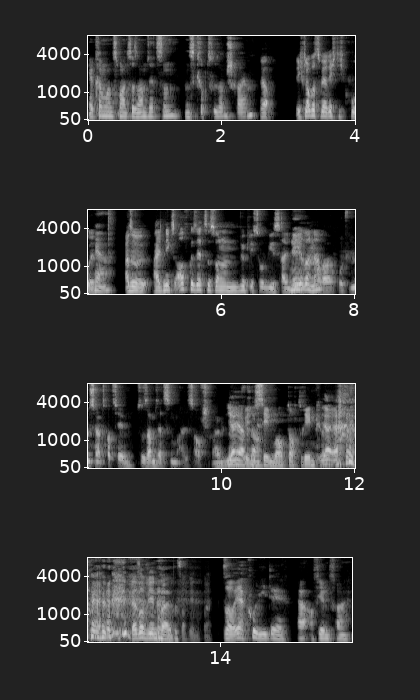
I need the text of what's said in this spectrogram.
Ja, können wir uns mal zusammensetzen, ein Skript zusammenschreiben? Ja. Ich glaube, es wäre richtig cool. Ja. Also halt nichts aufgesetztes, sondern wirklich so, wie es halt wäre, ne? Aber gut, wir müssen ja trotzdem zusammensetzen und alles aufschreiben. Ja, ja, damit wir klar. die Szenen überhaupt auch drehen können. Ja, ja. das auf jeden Fall, das auf jeden Fall. So, ja, coole Idee. Ja, auf jeden Fall.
